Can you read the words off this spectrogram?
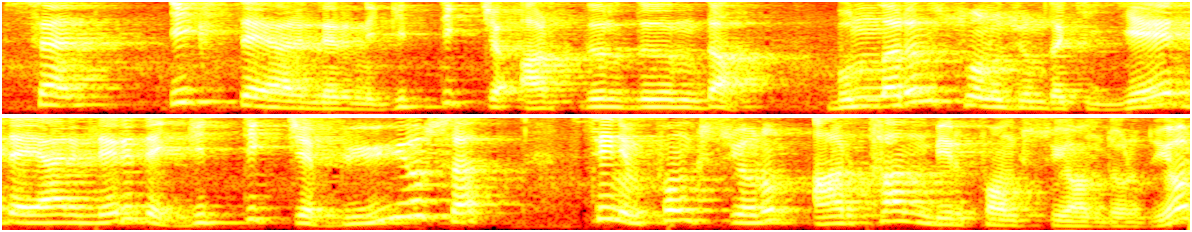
Sen x değerlerini gittikçe arttırdığında bunların sonucundaki y değerleri de gittikçe büyüyorsa senin fonksiyonun artan bir fonksiyondur diyor.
